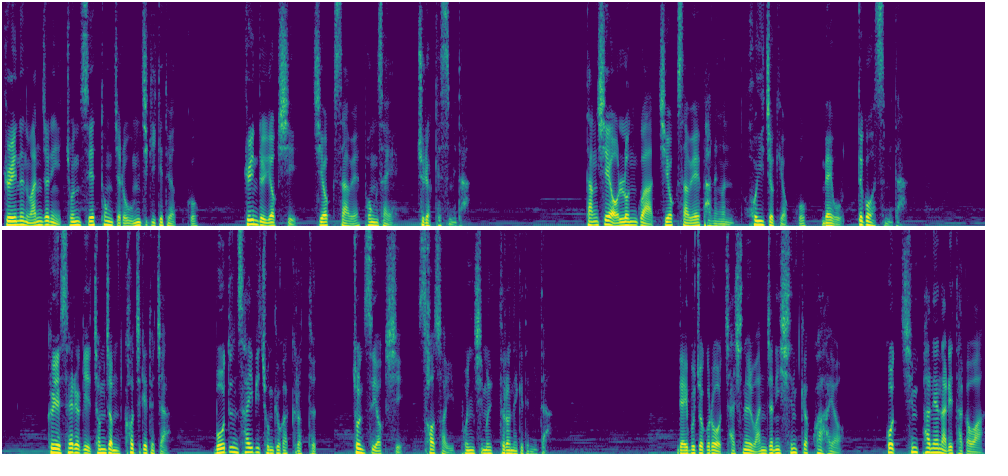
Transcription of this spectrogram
교회는 완전히 존스의 통제로 움직이게 되었고 교인들 역시 지역사회 봉사에 주력했습니다. 당시의 언론과 지역사회의 반응은 호의적이었고 매우 뜨거웠습니다. 그의 세력이 점점 커지게 되자 모든 사이비 종교가 그렇듯 존스 역시 서서히 본심을 드러내게 됩니다. 내부적으로 자신을 완전히 신격화하여 곧 심판의 날이 다가와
